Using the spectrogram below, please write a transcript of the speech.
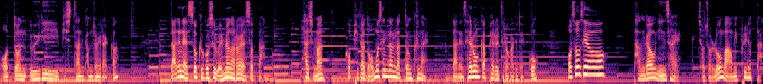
어떤 의리 비슷한 감정이랄까? 나는 애써 그곳을 외면하려 애썼다. 하지만 커피가 너무 생각났던 그날 나는 새로운 카페를 들어가게 됐고 어서오세요. 반가운 인사에 저절로 마음이 풀렸다.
